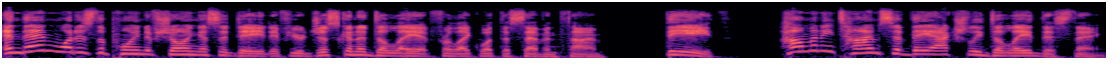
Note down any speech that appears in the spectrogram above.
And then what is the point of showing us a date if you're just going to delay it for like, what, the seventh time? The eighth. How many times have they actually delayed this thing?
